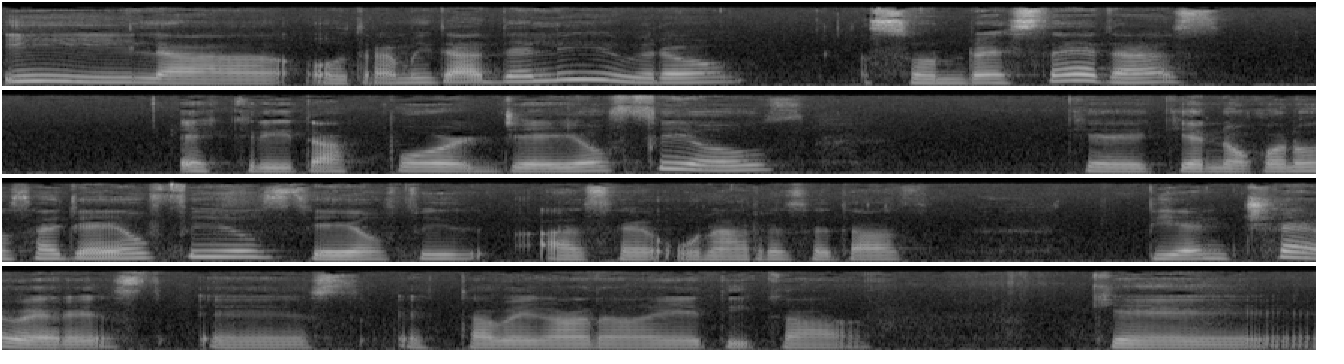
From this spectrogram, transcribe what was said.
Y la otra mitad del libro son recetas escritas por J.O. Fields, que quien no conoce a J.O. Fields, J.O. Fields hace unas recetas bien chéveres es esta vegana ética que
